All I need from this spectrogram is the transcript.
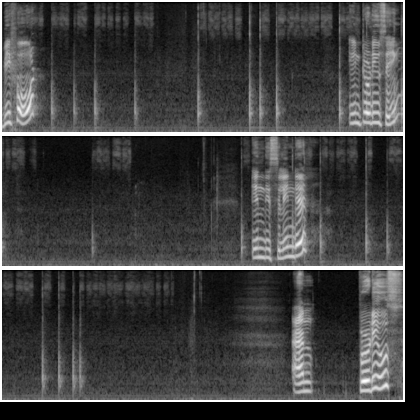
before introducing in the cylinder. And produce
